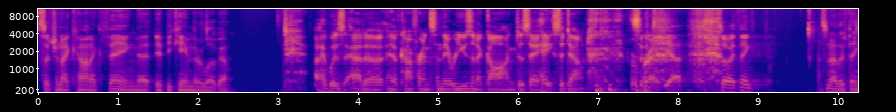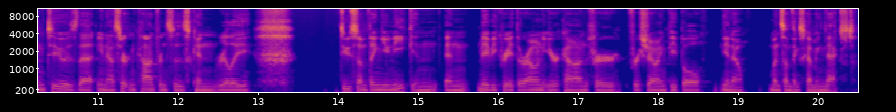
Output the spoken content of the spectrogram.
such an iconic thing that it became their logo. I was at a, a, conference and they were using a gong to say, "Hey, sit down." so, right. Yeah. So I think that's another thing too is that you know certain conferences can really do something unique and and maybe create their own earcon for for showing people you know when something's coming next.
